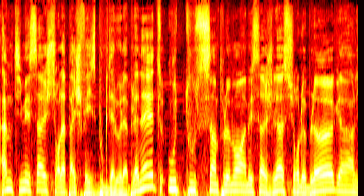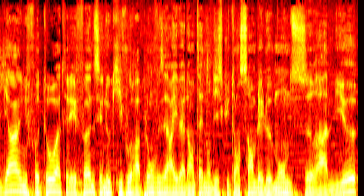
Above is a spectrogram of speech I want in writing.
Un petit message sur la page Facebook d'Allo la planète ou tout simplement un message là sur le blog, un lien, une photo, un téléphone. C'est nous qui vous rappelons. Vous arrivez à l'antenne, on discute ensemble et le monde sera mieux.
